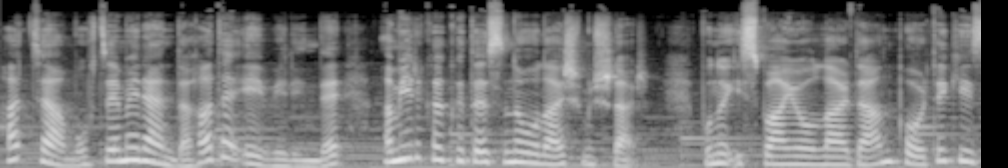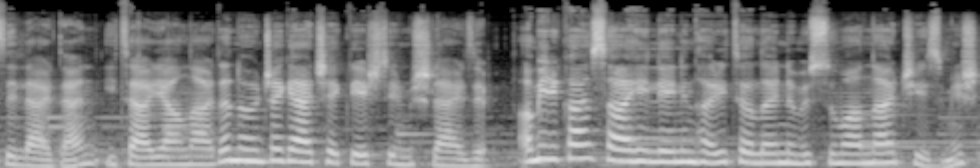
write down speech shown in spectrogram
hatta muhtemelen daha da evvelinde Amerika kıtasına ulaşmışlar. Bunu İspanyollardan, Portekizlilerden, İtalyanlardan önce gerçekleştirmişlerdi. Amerikan sahillerinin haritalarını Müslümanlar çizmiş,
